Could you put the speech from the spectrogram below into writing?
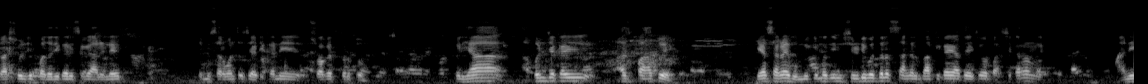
राष्ट्रवादी पदाधिकारी सगळे आलेले आहेत. तर मी सर्वांचंच या ठिकाणी स्वागत करतो. पण ह्या आपण जे काही आज पाहतोय या सगळ्या भूमिकेमध्ये मी शिर्डीबद्दलच सांगेल. बाकी काही आता याच्यावर भाष्य करणार नाही. आणि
